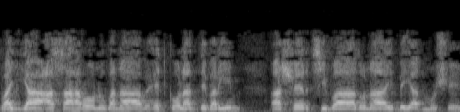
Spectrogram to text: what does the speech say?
ויעש אהרון ובניו את כל הדברים אשר ציווה אדוני ביד משה.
